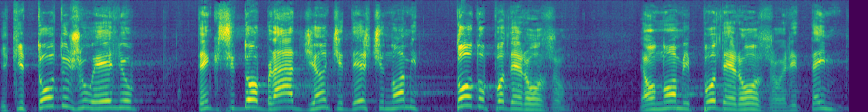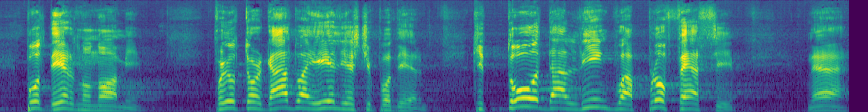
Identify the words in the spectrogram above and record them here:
e que todo joelho tem que se dobrar diante deste nome Todo-Poderoso. É um nome poderoso, ele tem poder no nome. Foi otorgado a ele este poder, que toda língua professe, né?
